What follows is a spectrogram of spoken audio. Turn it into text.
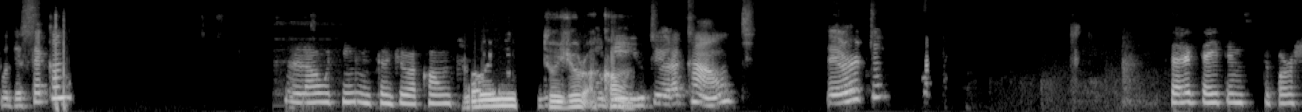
with the second, Logging into your account. Login to your log account. into your account. Third, Select the items to purchase.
